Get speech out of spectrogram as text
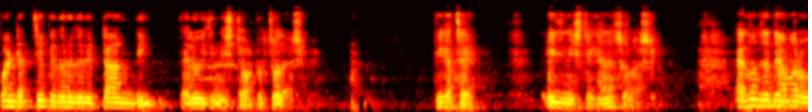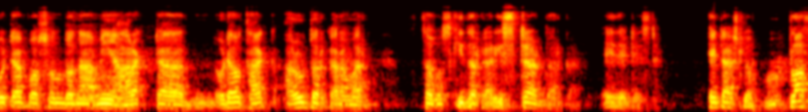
পয়েন্টার চেপে ধরে যদি টান দিই, তাহলে ওই জিনিসটা অটো চলে আসবে। ঠিক আছে? এই জিনিসটা এখানে চলে আসলো। এখন যদি আমার ওইটা পছন্দ না, আমি আর একটা ওটাও থাক, আরও দরকার আমার সাপোজ কি দরকার? স্টার দরকার। এই যে টেস্ট এটা আসলো প্লাস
